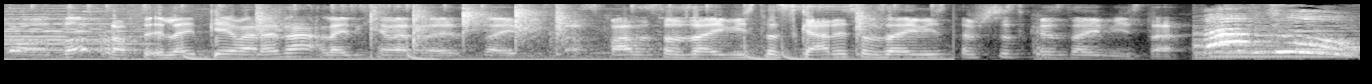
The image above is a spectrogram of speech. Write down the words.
to, dobra. Ty, Late Game Arena, Late Game Arena jest zajebista. Spazy są zajebiste, skary są zajebiste, wszystko jest zajebiste. Babciu,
